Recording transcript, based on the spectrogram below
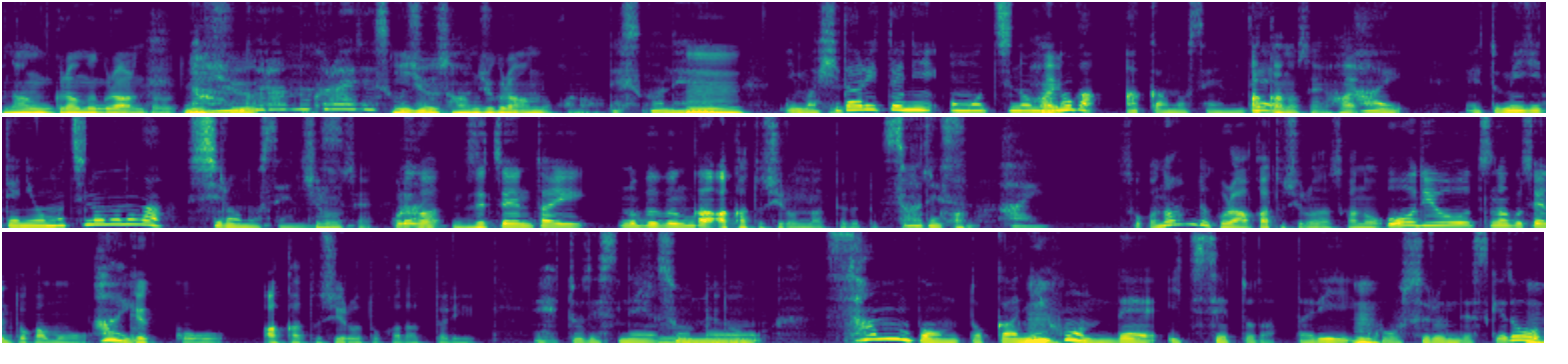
何グラムぐらいあるんだろう？何グ20ラムぐらいですかね？2030ぐらいあるのかな、ですかね。うん。今左手にお持ちのものが赤の線で、赤の線はい、はい、えっ、と右手にお持ちのものが白の線です。白の線。これが絶縁体の部分が赤と白になってるとそうです。あ。はい。そうか。なんでこれ赤と白なんですか？あのオーディオをつなぐ線とかもはい。結構赤と白とかだったり、えっ、とですね、すその三本とか二本で一セットだったり、うん。こうするんですけど、うん。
